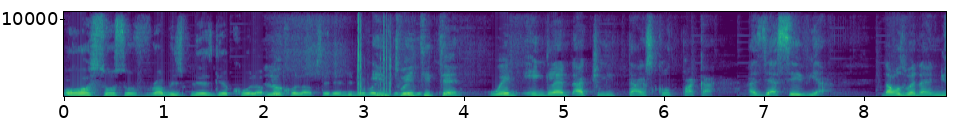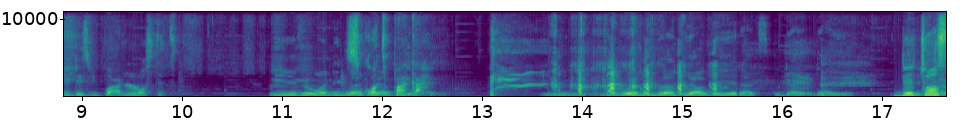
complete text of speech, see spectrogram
All sorts of rubbish players get call up, Look, call ups, and then they never In use again. 2010, when England actually tagged Scott Parker as their savior, that was when I knew these people had lost it. He even won England Scott Player of the Parker. He, he won England Player of the Year that that, that year. They chose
